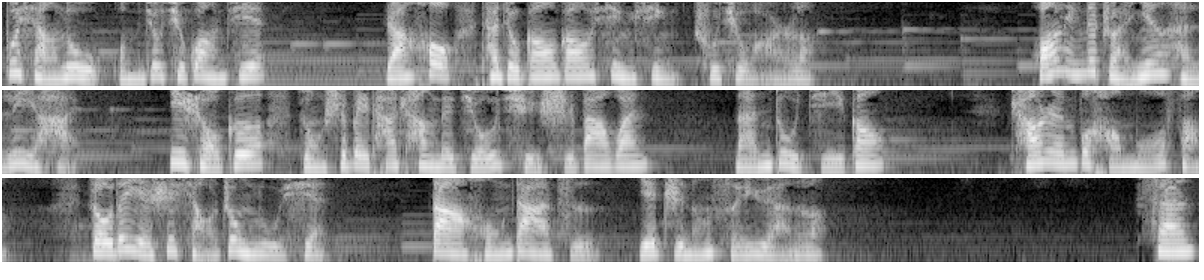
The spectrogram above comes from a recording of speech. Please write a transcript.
不想录，我们就去逛街，然后他就高高兴兴出去玩了。黄龄的转音很厉害，一首歌总是被他唱的九曲十八弯，难度极高，常人不好模仿，走的也是小众路线，大红大紫也只能随缘了。三，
